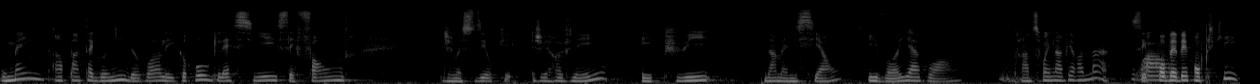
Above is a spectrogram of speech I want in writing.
ou même en Patagonie, de voir les gros glaciers s'effondrer, je me suis dit, OK, je vais revenir. Et puis, dans ma mission, il va y avoir prendre soin de l'environnement. C'est Wow. pas bébé compliqué.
